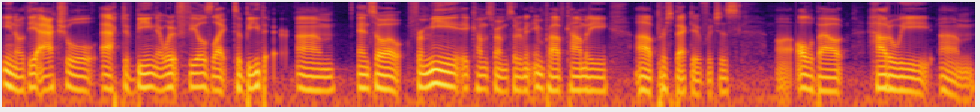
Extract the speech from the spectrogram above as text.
you know the actual act of being there what it feels like to be there um, and so for me it comes from sort of an improv comedy uh, perspective which is uh, all about how do we um,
